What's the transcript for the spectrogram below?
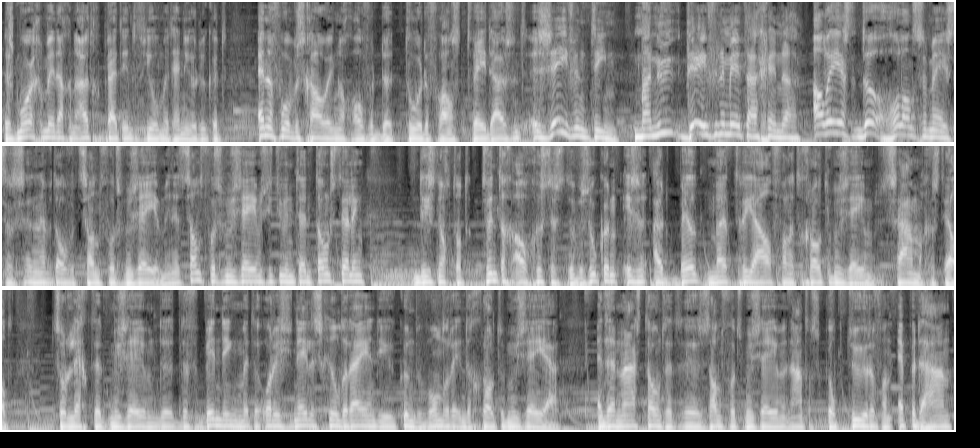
Dus morgenmiddag een uitgebreid interview met Henny Rukert... en een voorbeschouwing nog over de Tour de France 2017. Maar nu de evenementagenda. Allereerst de Hollandse meesters. En dan hebben we het over het Zandvoortsmuseum. In het Zandvoortsmuseum ziet u een tentoonstelling... die is nog tot 20 augustus te bezoeken... is een uit beeldmateriaal van het Grote Museum samengesteld. Zo legt het museum de, de verbinding met de originele schilderijen... die u kunt bewonderen in de Grote Musea. En daarnaast toont het eh, Zandvoortsmuseum een aantal sculpturen... van Eppe de Haan,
